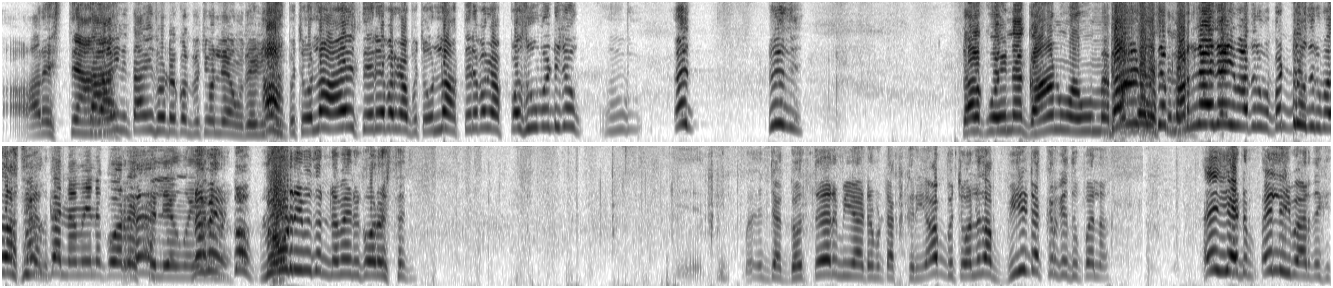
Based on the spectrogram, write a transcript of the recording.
ਆ ਰਿਸ਼ਤਿਆਂ ਦਾ। ਤਾਂ ਹੀ ਤਾਂ ਹੀ ਤੁਹਾਡੇ ਕੋਲ ਵਿਚੋਲੇ ਆਉਂਦੇ ਨਹੀਂ। ਵਿਚੋਲਾ ਆਏ ਤੇਰੇ ਵਰਗਾ ਵਿਚੋਲਾ ਤੇਰੇ ਵਰਗਾ ਪਸ਼ੂ ਮੰਡੀ ਚੋਂ। ਚੱਲ ਕੋਈ ਨਾ ਗਾਂ ਨੂੰ ਆਉਂ ਮੈਂ ਤੇ ਮਰਨਾ ਜਾਈ ਮਤਲਬ ਵੱਡੂ ਤੈਨੂੰ ਪਤਾ ਸੀ ਤਾਂ ਨਵੇਂ ਨਕੋ ਰਸਤੇ ਲਿਆਉਂਗਾ ਨਵੇਂ ਲੋੜ ਨਹੀਂ ਮੈਨੂੰ ਨਵੇਂ ਕੋ ਰਿਸ਼ਤੇ ਜੱਗੋ 13ਵੀਂ ਆਈਟਮ ਟੱਕਰੀ ਆ ਵਿਚੋਲੇ ਦਾ 20 ਟੱਕਰ ਕੇ ਤੂੰ ਪਹਿਲਾਂ। ਇਹ ਆਈਟਮ ਪਹਿਲੀ ਵਾਰ ਦੇਖੀ।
